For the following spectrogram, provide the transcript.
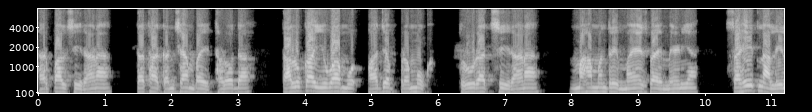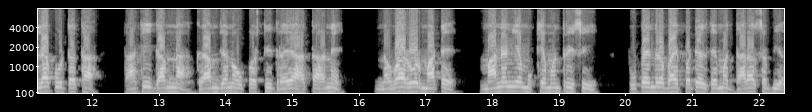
હરપાલસિંહ રાણા તથા ઘનશ્યામભાઈ થડોદા તાલુકા યુવા ભાજપ પ્રમુખ ધ્રુવરાજસિંહ રાણા, મહામંત્રી મહેશભાઈ મેણિયા સહિતના લીલાપુર તથા ઢાંકી ગામના ગ્રામજનો ઉપસ્થિત રહ્યા હતા અને નવા રોડ માટે માનનીય મુખ્યમંત્રી શ્રી ભૂપેન્દ્રભાઈ પટેલ તેમજ ધારાસભ્ય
